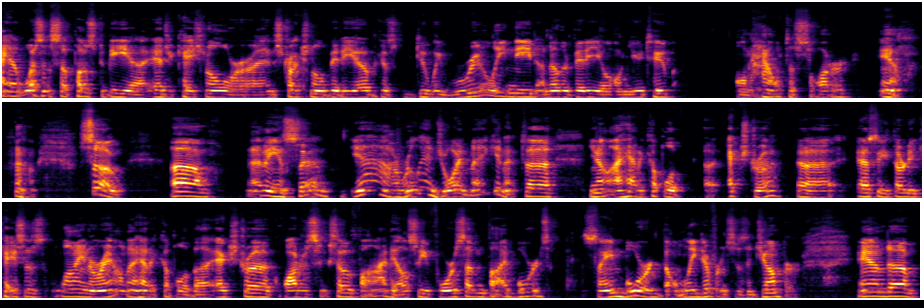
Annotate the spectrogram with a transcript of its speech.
it wasn't supposed to be an educational or instructional video because do we really need another video on YouTube on how to solder? Yeah. so, um, that being said, yeah, I really enjoyed making it. Uh, you know, I had a couple of uh, extra uh, SE30 cases lying around. I had a couple of uh, extra Quadra 605 LC475 boards. Same board, the only difference is a jumper. And um,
